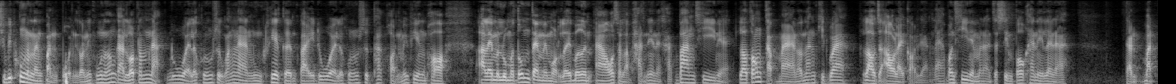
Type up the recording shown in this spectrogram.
ชีวิตคุณกำลังปั่นป่วนตอนนี้คุณต้องการลดน้ำหนักด้วย แล้วคุณรู้สึกว่างานคุณเครียดเกินไปด้วย แล้วคุณรู้สึกพักผ่อนไม่เพียงพอ อะไรมันรุมมาตุ้มเต็มไปหมดเลยเบิร์นเอาสารพัดเนี่ยนะครับบางทีเนี่ยเราต้องกลับมาเรานั่งคิดว่าเราจะเอาอะไรก่อนอย่างแรกบางทีเนี่ยมันอาจจะซิมเปิลแค่นี้เลยนะแต่บัตร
